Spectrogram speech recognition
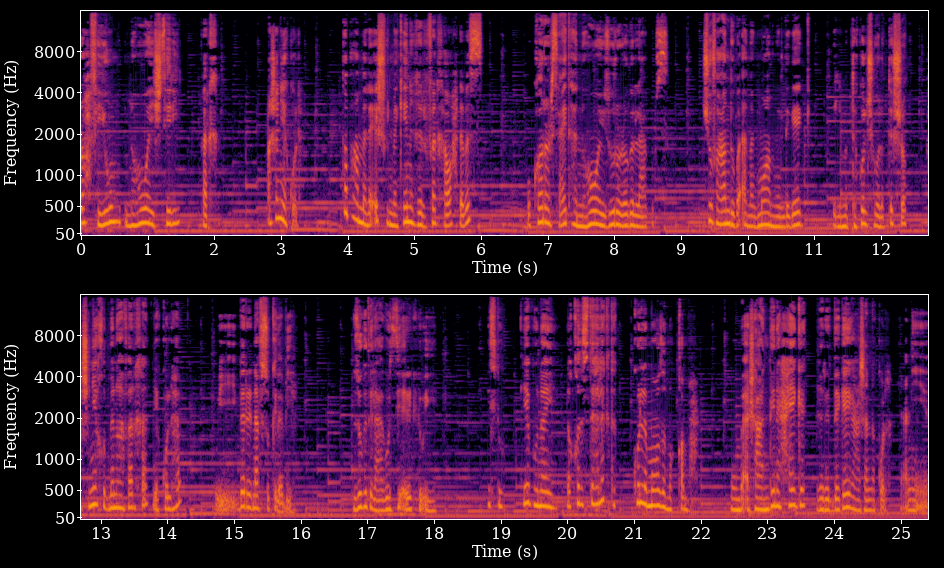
راح في يوم إن هو يشتري فرخة عشان ياكلها. طبعا ما لقاش في المكان غير فرخة واحدة بس وقرر ساعتها إن هو يزور الراجل العجوز. يشوف عنده بقى مجموعة من الدجاج اللي ما بتاكلش ولا بتشرب عشان ياخد منها فرخة ياكلها ويبر نفسه كده بيها. زوجة العجوز دي قالت له إيه؟ قالت له يا بني لقد استهلكت كل معظم القمح ومبقاش عندنا حاجة غير الدجاج عشان ناكلها. يعني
